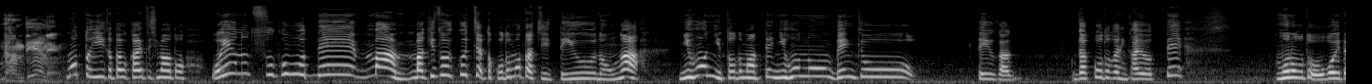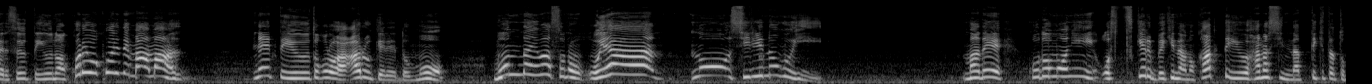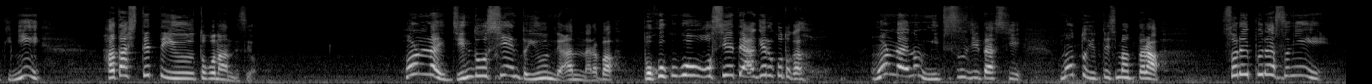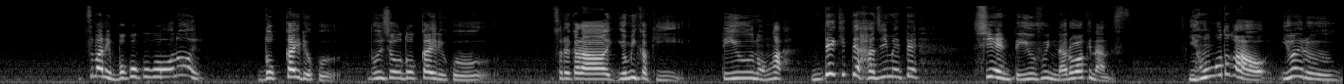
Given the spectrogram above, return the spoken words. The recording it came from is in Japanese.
なんでやねんもっと言い方を変えてしまうと親の都合でまあ巻き添え食っちゃった子供たちっていうのが日本にとどまって日本の勉強っていうか学校とかに通って物事を覚えたりするっていうのはこれはこれでまあまあねっていうところはあるけれども問題はその親の尻拭いまで子供に押し付けるべきなのかっていう話になってきた時に果たしてっていうとこなんですよ。本来人道支援というんであるならば母国語を教えてあげることが本来の道筋だしもっと言ってしまったらそれプラスにつまり母国語の読解力文章読解力それから読み書きっていうのができて初めて支援っていうふうになるわけなんです。日本語とかいわゆる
